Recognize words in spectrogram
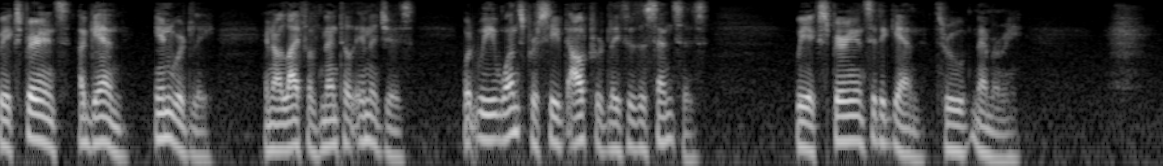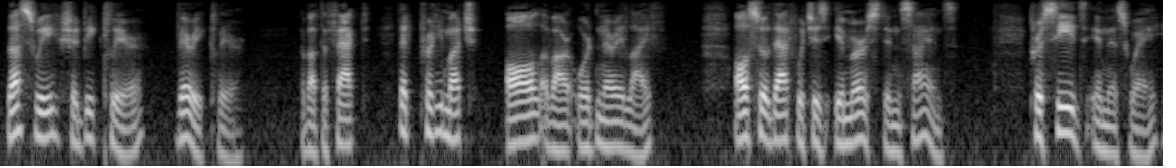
We experience again, inwardly, in our life of mental images, what we once perceived outwardly through the senses. We experience it again through memory. Thus, we should be clear, very clear, about the fact that pretty much all of our ordinary life, also that which is immersed in science, proceeds in this way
